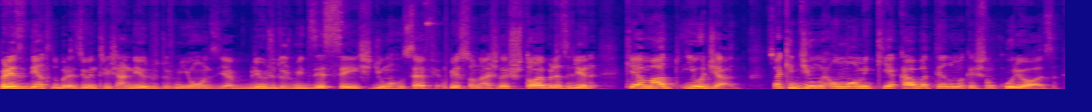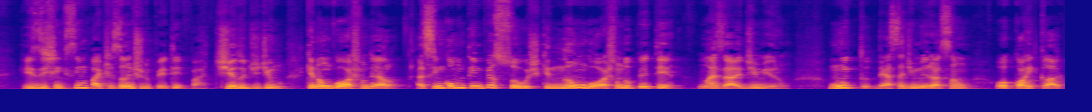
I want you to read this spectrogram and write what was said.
Presidenta do Brasil entre janeiro de 2011 e abril de 2016, Dilma Rousseff é um personagem da história brasileira que é amado e odiado. Só que Dilma é um nome que acaba tendo uma questão curiosa. Existem simpatizantes do PT, partido de Dilma, que não gostam dela, assim como tem pessoas que não gostam do PT, mas a admiram. Muito dessa admiração ocorre, claro,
